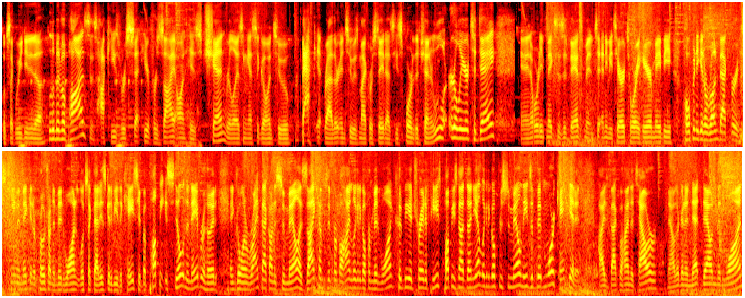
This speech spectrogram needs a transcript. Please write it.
Looks like we needed a little bit of a pause as hotkeys were set here for Zai on his Chen, realizing he has to go into, back it rather, into his microstate as he sported the Chen a little earlier today and already makes his advancement into enemy territory here, maybe hoping to get a run back for his team and make an approach on the mid one. It looks like that is going to be the case here, but Puppey is still in the neighborhood and going right back onto Sumail as Zai comes in from behind, looking to go for mid one. Could be a trade apiece. Puppey's not done yet, looking to go for Sumail, needs a bit more, can't get it. Hides back behind the tower. Now they're going to net down mid one.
